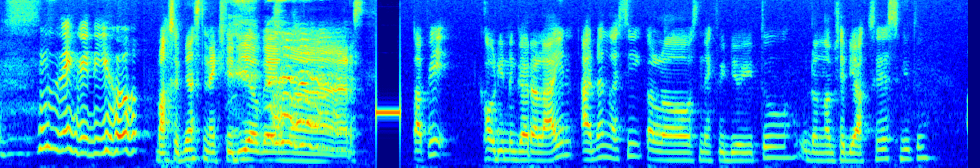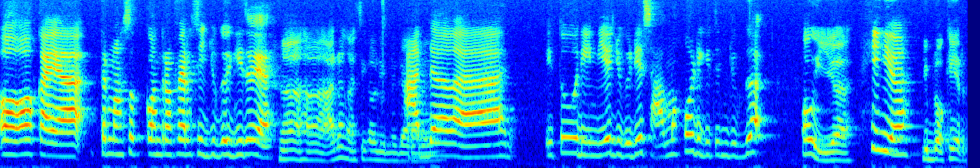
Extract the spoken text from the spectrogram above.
snack video. maksudnya snack video BMers. Tapi kalau di negara lain ada nggak sih kalau snack video itu udah nggak bisa diakses gitu? Oh, kayak termasuk kontroversi juga gitu ya? Nah, ada nggak sih kalau di negara Ada lah. Itu di India juga dia sama kok digituin juga. lain? Oh iya, Iya. diblokir,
